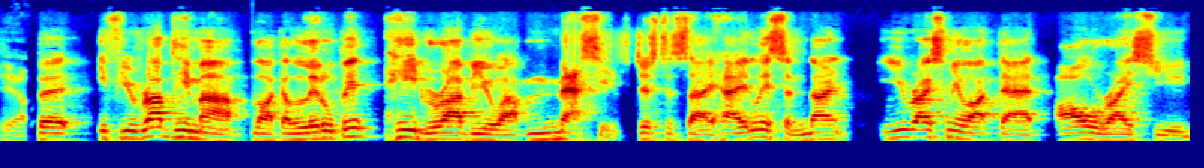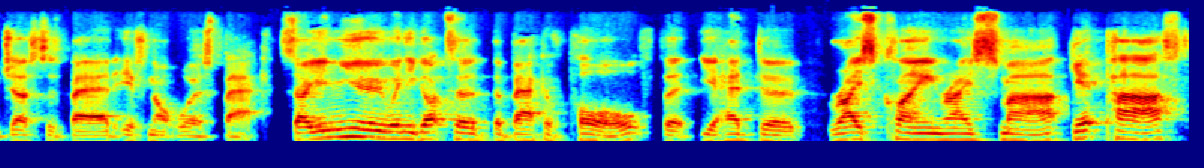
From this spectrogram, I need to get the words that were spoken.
Yep. but if you rubbed him up like a little bit, he'd rub you up massive just to say, hey, listen, don't you race me like that, I'll race you just as bad, if not worse, back. So you knew when you got to the back of Paul that you had to race clean, race smart, get past,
